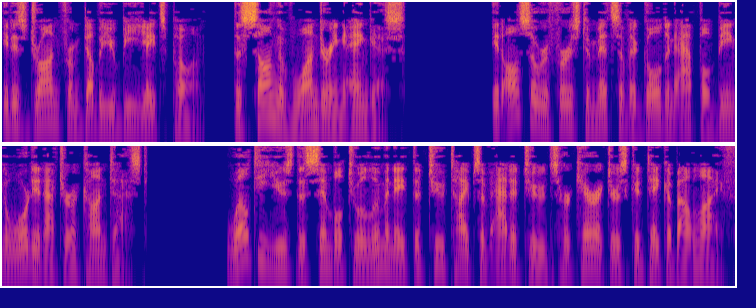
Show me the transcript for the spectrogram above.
It is drawn from W. B. Yeats' poem, The Song of Wandering Aengus. It also refers to myths of a golden apple being awarded after a contest. Welty used the symbol to illuminate the two types of attitudes her characters could take about life.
